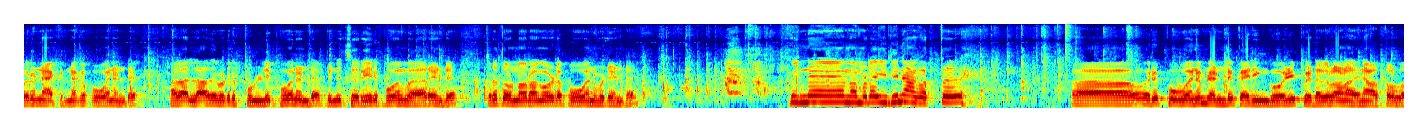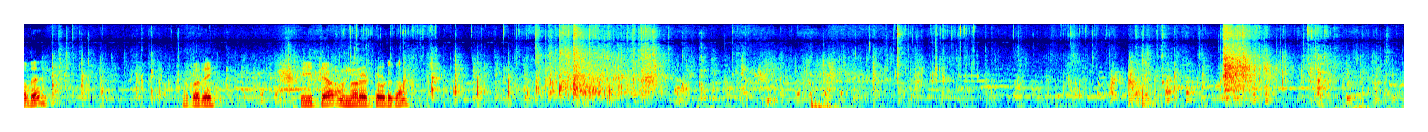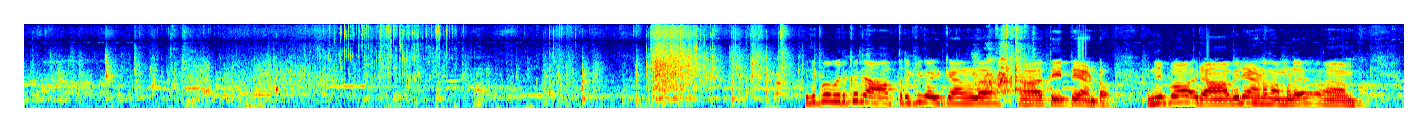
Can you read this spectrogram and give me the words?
ഒരു നാക്കറ്റിനൊക്കെ പോകാനുണ്ട് അതല്ലാതെ ഇവിടെ ഒരു പുള്ളിപ്പൂവനുണ്ട് പിന്നെ ചെറിയൊരു പൂവൻ വേറെ ഉണ്ട് ഒരു തൊണ്ണൂറാം കൂടെ പൂവൻ ഇവിടെ ഉണ്ട് പിന്നെ നമ്മുടെ ഇതിനകത്ത് ഒരു പൂവനും രണ്ട് കരിങ്കോഴി പിടകളാണ് അതിനകത്തുള്ളത്. അപ്പോൾ അതെ തീറ്റ ഒന്നൂടെ ഇട്ട് കൊടുക്കാം. ഇതിപ്പോൾ ഇവർക്ക് രാത്രിക്ക് കഴിക്കാനുള്ള തീറ്റയാണ്ടോ ഇനിയിപ്പോൾ രാവിലെയാണ് നമ്മൾ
